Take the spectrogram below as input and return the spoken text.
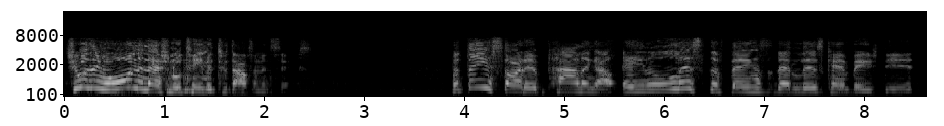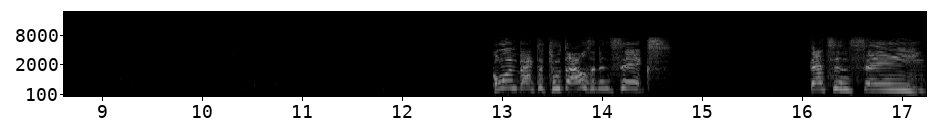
she wasn't even on the national team in 2006 but they started piling out a list of things that liz cambage did going back to 2006 that's insane.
